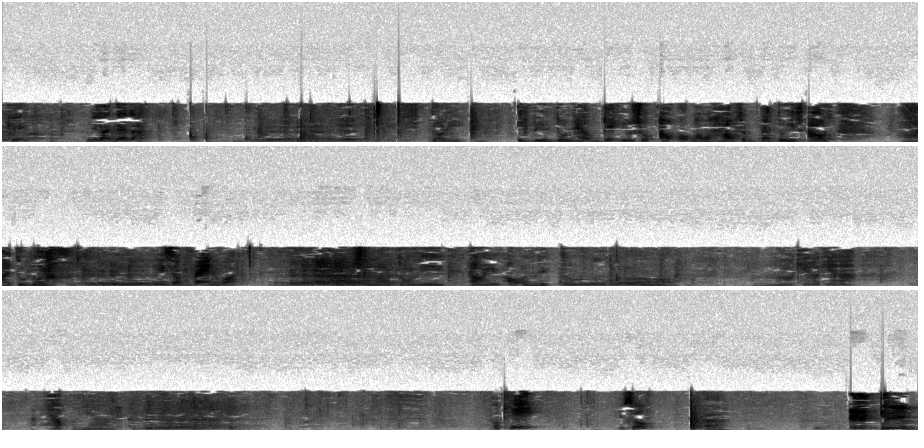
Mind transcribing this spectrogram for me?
Okay, me like that lah. Dolly, if you don't help get Yusuf out of our house and back to his house, I don't know. He's your friend, what? Yes, lah, Dolly. Help him out a little. Okay, okay lah. Help me ah. Okay. Yusuf, Ah, think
